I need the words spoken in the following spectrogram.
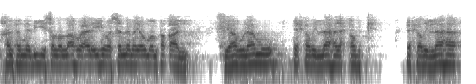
خلف النبي صلى الله عليه وسلم يوما فقال يا غلام احفظ الله يحفظك احفظ الله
